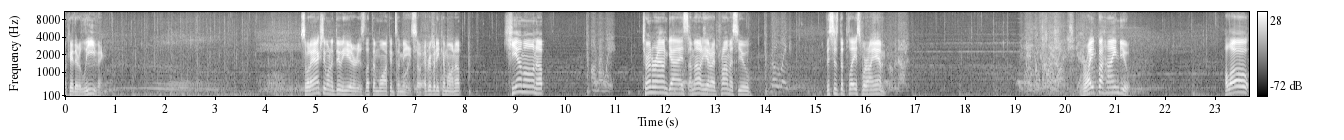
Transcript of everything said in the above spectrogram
Okay, they're leaving. So what I actually want to do here is let them walk into me. So everybody come on up. Come on up. On my way. Turn around, guys. I'm out here, I promise you. Rolling. This is the place where I am. Moving out. Right behind you. Hello?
